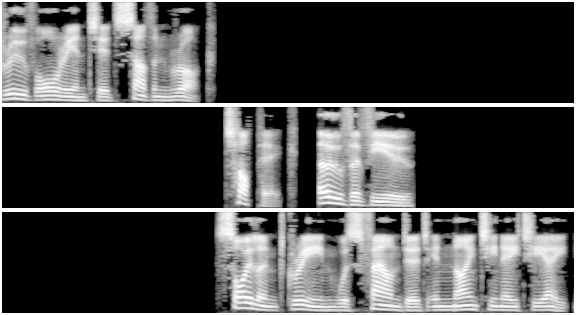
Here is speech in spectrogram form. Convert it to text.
groove-oriented southern rock. Topic Overview Soilent Green was founded in 1988.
